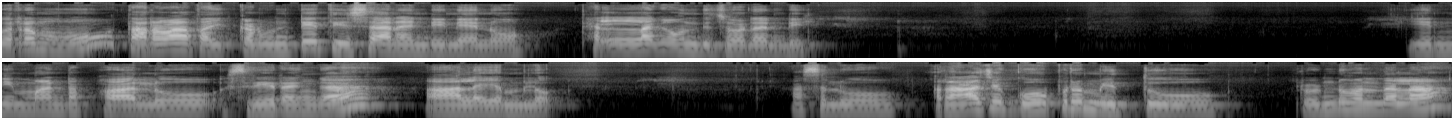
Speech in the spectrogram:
గుర్రము తర్వాత ఇక్కడ ఉంటే తీశానండి నేను. తెల్లగా ఉంది చూడండి. ఎన్ని మండపాలు శ్రీరంగ ఆలయంలో. అసలు రాజగోపురం ఎత్తు రెండు వందల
